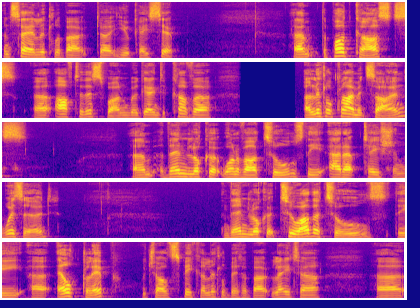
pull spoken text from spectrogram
and say a little about uh, UK CIP. Um, the podcasts, uh, after this one, we're going to cover a little climate science, um, then look at one of our tools, the Adaptation Wizard, and then look at two other tools, the uh, LCLIP, which I'll speak a little bit about later, uh,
